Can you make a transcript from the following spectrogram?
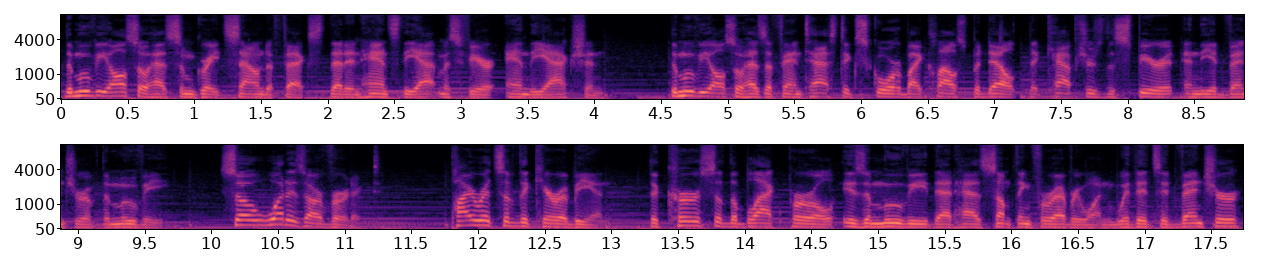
The movie also has some great sound effects that enhance the atmosphere and the action. The movie also has a fantastic score by Klaus Badelt that captures the spirit and the adventure of the movie. So what is our verdict? Pirates of the Caribbean, the Curse of the Black Pearl is a movie that has something for everyone with its adventure,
